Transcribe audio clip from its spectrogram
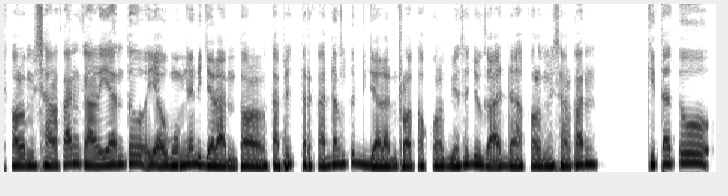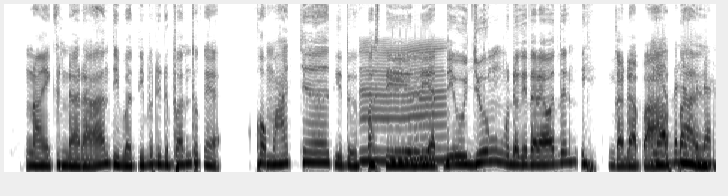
kalau misalkan kalian tuh ya umumnya di jalan tol, tapi terkadang tuh di jalan protokol biasa juga ada. Kalau misalkan kita tuh naik kendaraan tiba-tiba di depan tuh kayak kok macet gitu. Pas Hmm. dilihat di ujung udah kita lewatin, ih nggak ada Iya apa-apa. bener-bener.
